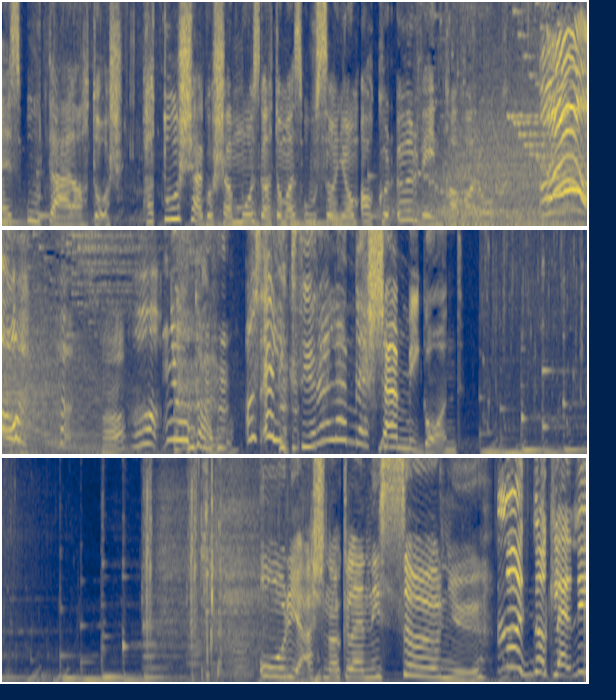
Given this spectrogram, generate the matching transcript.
Ez utálatos. Ha túlságosan mozgatom az úszonyom, akkor örvényt kavarok. Ó! Ha? Nyugalom, az elixírrel nem lesz semmi gond. Óriásnak lenni szörnyű. Nagynak lenni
